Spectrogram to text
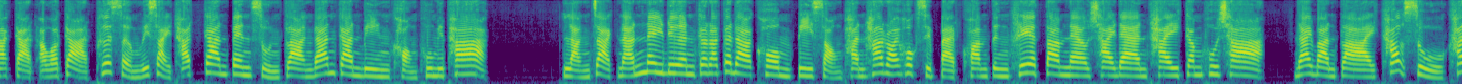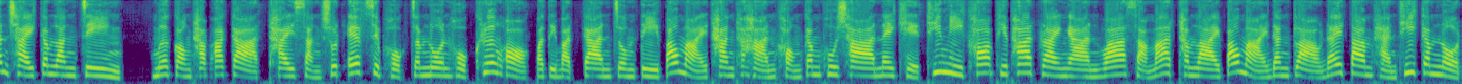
อากาศอวกาศเพื่อเสริมวิสัยทัศน์การเป็นศูนย์กลางด้านการบินของภูมิภาค หลังจากนั้นในเดือนกรกฎาคมปี 2568 ความตึงเครียดตามแนวชายแดนไทยกัมพูชา ได้บานปลายเข้าสู่ขั้นใช้กำลังจริง เมื่อกองทัพอากาศไทยสั่งชุด F-16 จำนวน 6 เครื่องออกปฏิบัติการโจมตีเป้าหมายทางทหารของกัมพูชาในเขตที่มีข้อพิพาทรายงานว่าสามารถทำลายเป้าหมายดังกล่าวได้ตามแผนที่กำหนด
